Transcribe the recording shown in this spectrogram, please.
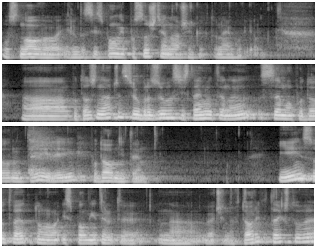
основа или да се изпълни по същия начин, както неговия. А, по този начин се образува системата на самоподобните или подобните. И съответно изпълнителите на вече на вторите текстове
